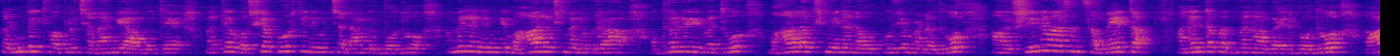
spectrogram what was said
ಖಂಡಿತವಾಗ್ಲೂ ಚೆನ್ನಾಗಿ ಆಗುತ್ತೆ. ಮತ್ತು ವರ್ಷ ಪೂರ್ತಿ ನೀವು ಚೆನ್ನಾಗಿರ್ಬೋದು. ಆಮೇಲೆ ನಿಮಗೆ ಮಹಾಲಕ್ಷ್ಮಿ ಅನುಗ್ರಹ. ಅದರಲ್ಲೂ ಇವತ್ತು ಮಹಾಲಕ್ಷ್ಮಿನ ನಾವು ಪೂಜೆ ಮಾಡೋದು ಶ್ರೀನಿವಾಸನ ಸಮೇತ ಅನಂತ ಪದ್ಮನಾಭ ಇರ್ಬೋದು. ಆ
